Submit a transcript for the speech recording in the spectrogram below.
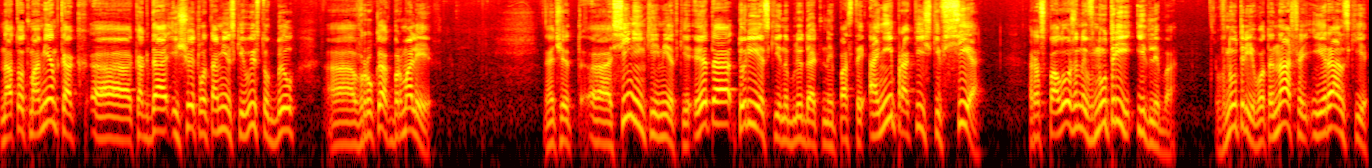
на тот момент, как, когда еще этот латаминский выступ был в руках Бармалеев. Значит, э, синенькие метки – это турецкие наблюдательные посты. Они практически все расположены внутри Идлиба. Внутри. Вот и наши, и иранские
